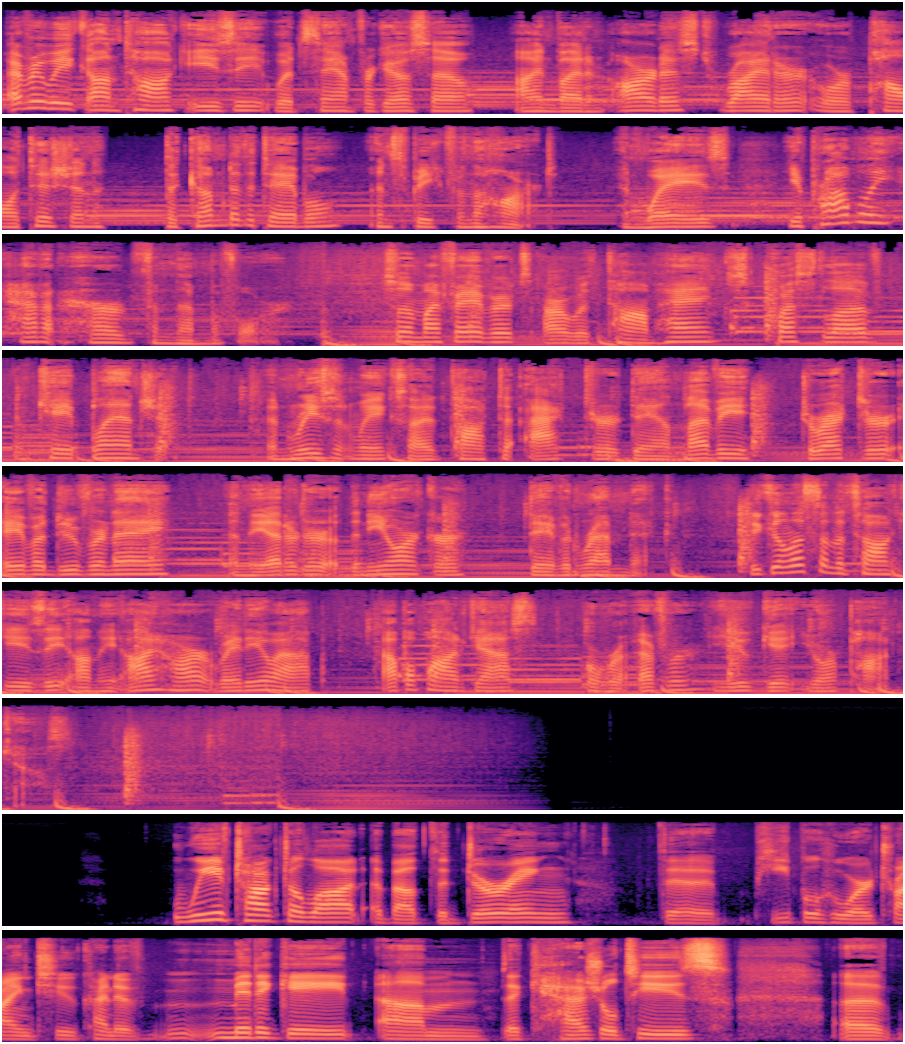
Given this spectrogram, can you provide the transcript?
Every week on Talk Easy with Sam Fragoso, I invite an artist, writer, or politician to come to the table and speak from the heart in ways you probably haven't heard from them before. Some of my favorites are with Tom Hanks, Questlove, and Cate Blanchett. In recent weeks, I talked to actor Dan Levy, director Ava DuVernay, and the editor of The New Yorker, David Remnick. You can listen to Talk Easy on the iHeartRadio app, Apple Podcasts, or wherever you get your podcasts. We've talked a lot about the during, the people who are trying to kind of mitigate um, the casualties. Uh,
